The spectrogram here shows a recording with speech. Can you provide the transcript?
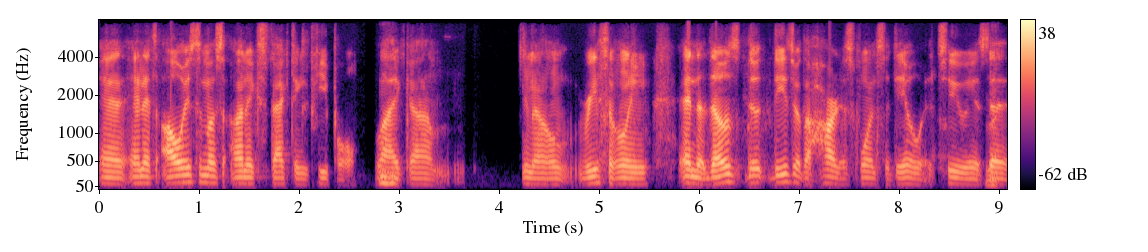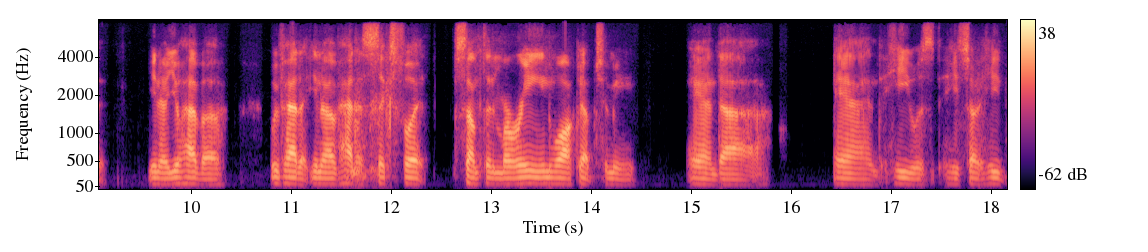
and and it's always the most unexpected people Mhm. like um you know recently. And those th- these are the hardest ones to deal with too is that you know you'll have a we've had a you know i've had a six foot something marine walk up to me and uh and he was he started he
